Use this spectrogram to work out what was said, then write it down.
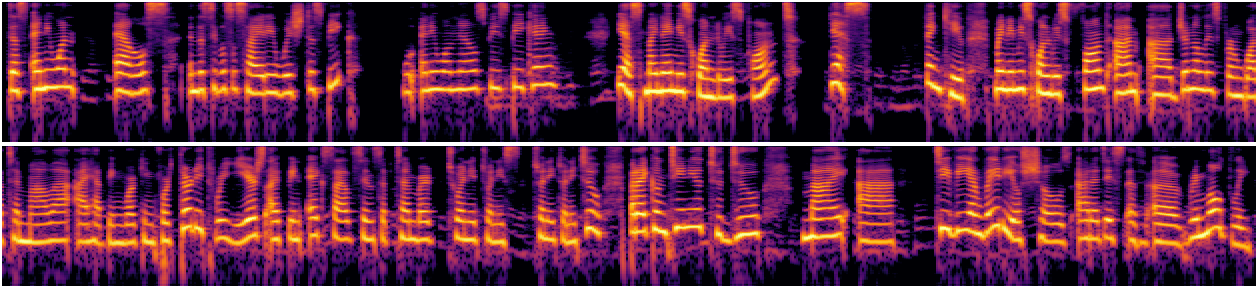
Does anyone else in the civil society wish to speak? Will anyone else be speaking? Yes, my name is Juan Luis Font. Yes, thank you. My name is Juan Luis Font. I'm a journalist from Guatemala. I have been working for 33 years. I've been exiled since September 2020, 2022, but I continue to do my uh, TV and radio shows at a dis uh, remotely.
